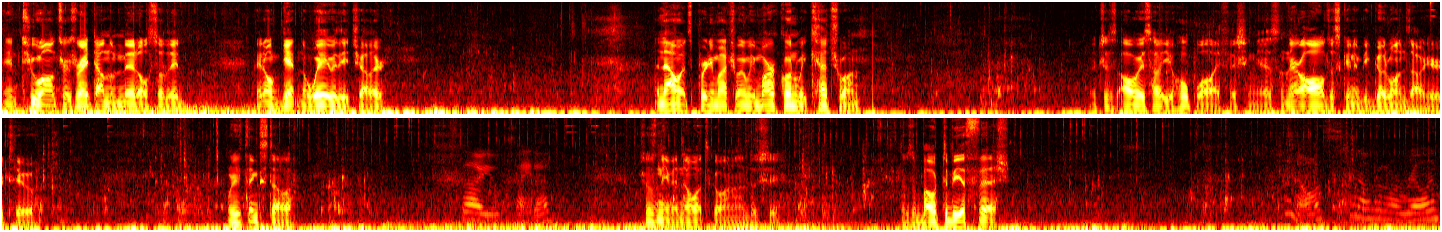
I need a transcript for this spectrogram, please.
and two ounces right down the middle so they they don't get in the way with each other. And now it's pretty much when we mark one, we catch one. Which is always how you hope walleye fishing is. And they're all just going to be good ones out here, too. What do you think, Stella? So, are you excited? She doesn't even know what's going on, does she? There's about to be a fish. She knows. She knows when we're reeling.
